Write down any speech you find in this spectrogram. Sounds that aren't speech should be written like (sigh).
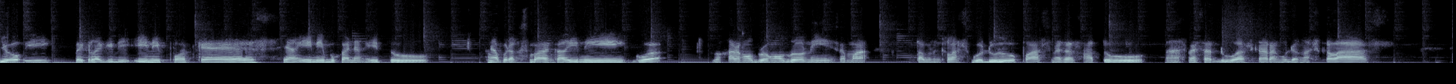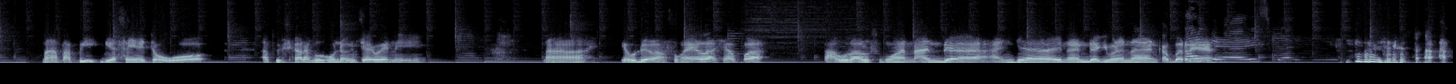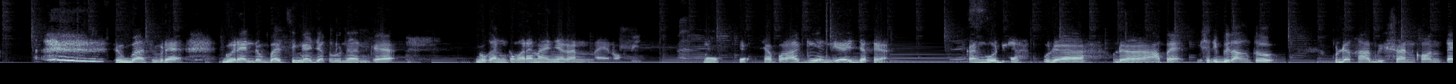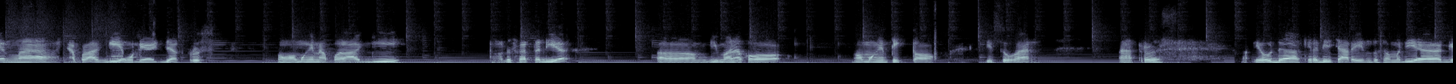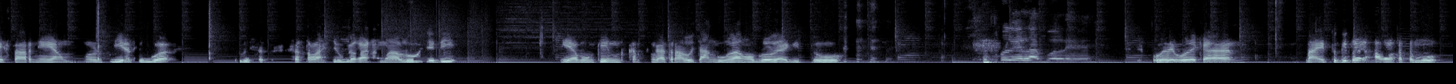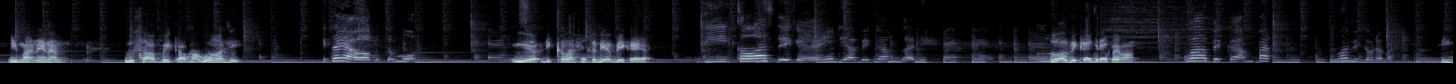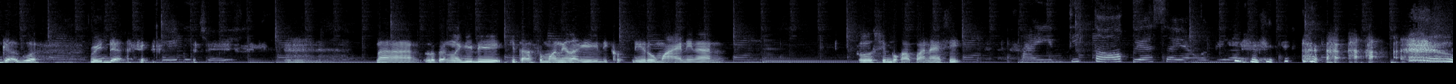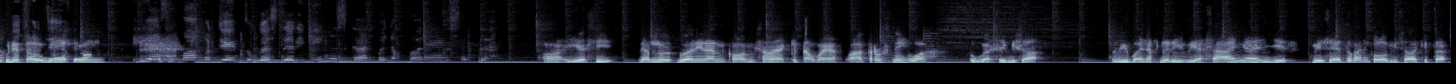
Yoi, balik lagi di ini podcast. Yang ini bukan yang itu. Nah, pada kesempatan kali ini gue bakal ngobrol-ngobrol nih sama temen kelas gue dulu pas semester 1. Nah, semester 2 sekarang udah gak sekelas. Nah, tapi biasanya cowok, tapi sekarang gue ngundang cewek nih. Nah, ya udah langsung aja lah siapa. Tahu lalu semua Nanda, Anjay, Nanda gimana Nan kabarnya? Hai guys, (laughs) Coba sebenernya gue random banget sih ngajak lu Nan kayak gue kan kemarin nanya kan nanya Novi. Nah, si- siapa lagi yang diajak ya? Kan gue udah udah udah apa ya? Bisa dibilang tuh udah kehabisan konten lah. Siapa lagi yang mau diajak terus mau ngomongin apa lagi? Nah, terus kata dia ehm, gimana kalau ngomongin TikTok gitu kan? Nah terus ya udah akhirnya dicariin tuh sama dia gestarnya yang menurut dia tuh gue udah se- sekelas juga kan sama lu jadi ya mungkin nggak terlalu canggung lah ngobrolnya gitu. (laughs) Boleh lah, boleh. boleh boleh kan? Nah itu kita awal ketemu di mana nan? Lu sabek sama gue gak sih? Kita ya awal ketemu. Iya di kelas atau di ABK ya? Di kelas deh kayaknya di ABK enggak deh. lu ABK berapa emang? Gue ABK 4. Lu ABK berapa? tiga gue beda Beda cuy. nah lu kan lagi di kita semua nih lagi di, di rumah ini nan lu sibuk apaan sih Main TikTok biasa yang lo bilang. (laughs) udah tahu banget emang Iya sama ngerjain tugas dari binus kan banyak banget buset dah. Oh iya sih, dan menurut gua nih Nan, kalau misalnya kita WFA terus nih, wah tugasnya bisa lebih banyak dari biasanya anjir. Biasanya tuh kan kalau misalnya kita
